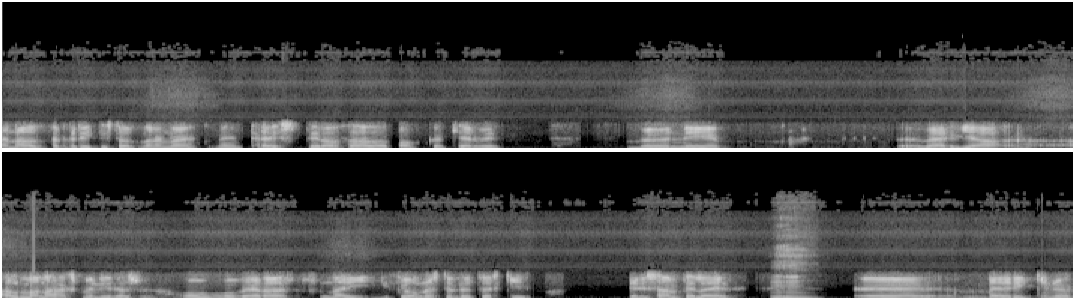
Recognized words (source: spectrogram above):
en aðferði ríkistjórnarinn treystir á það að bankakerfið muni eh, verja almanahagsmunni í þessu og, og vera svona í, í þjónustu hlutverki fyrir samfélagið Mm. Uh, með ríkinu.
